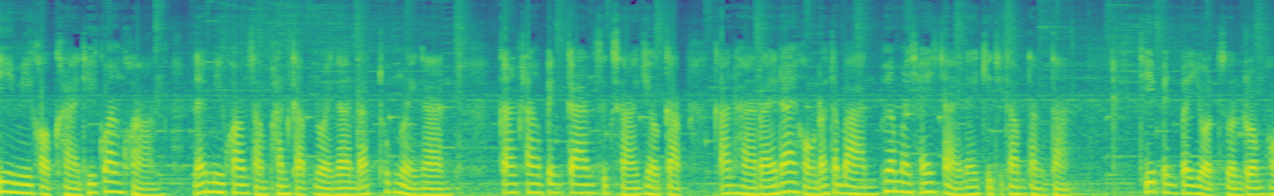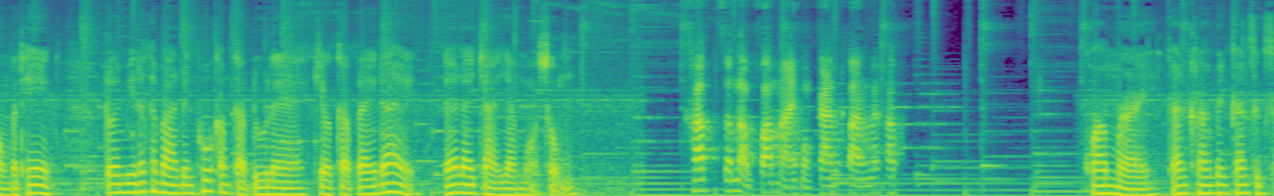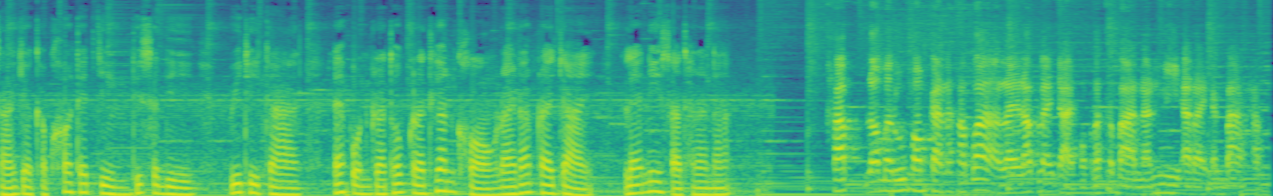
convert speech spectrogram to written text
ที่มีขอบข่ายที่กว้างขวาง และมีความสัมพันธ์กับหน่วยงานรัฐทุกหน่วยงาน การคลังเป็นการศึกษาเกี่ยวกับการหารายได้ของรัฐบาลเพื่อมาใช้จ่ายในกิจกรรมต่างๆ ที่เป็นประโยชน์ส่วนรวมของประเทศ โดยมีรัฐบาลเป็นผู้กำกับดูแลเกี่ยวกับรายได้ และรายจ่ายอย่างเหมาะสม ครับสำหรับความหมายของการคลังนะครับ ความหมายการคลังเป็นการศึกษาเกี่ยวกับข้อเท็จจริง ทฤษฎี วิธีการ และผลกระทบกระเทือนของรายรับรายจ่าย และหนี้สาธารณะ ครับ เรามารู้พร้อมกันนะครับว่ารายรับรายจ่ายของรัฐบาลนั้นมีอะไรกันบ้างครับ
